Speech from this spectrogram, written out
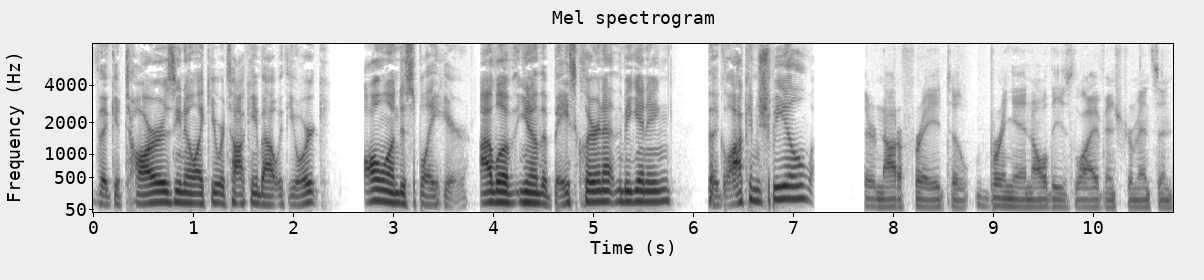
the guitars. You know, like you were talking about with York, all on display here. I love you know the bass clarinet in the beginning, the glockenspiel. they're not afraid to bring in all these live instruments and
